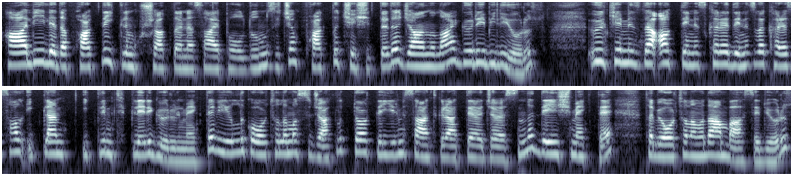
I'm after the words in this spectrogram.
Haliyle de farklı iklim kuşaklarına sahip olduğumuz için farklı çeşitte de canlılar görebiliyoruz. Ülkemizde Akdeniz, Karadeniz ve karasal iklim, iklim tipleri görülmekte ve yıllık ortalama sıcaklık 4 ile 20 santigrat derece arasında değişmekte. Tabii ortalamadan bahsediyoruz.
